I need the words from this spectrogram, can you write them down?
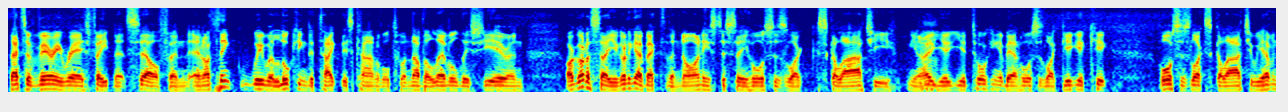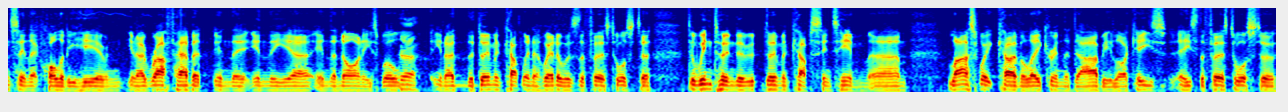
that's a very rare feat in itself. And, and I think we were looking to take this carnival to another level this year. And I've got to say, you've got to go back to the 90s to see horses like Schillaci. You know, mm. you're, you're, talking about horses like Giga Kick, horses like Schillaci. We haven't seen that quality here. And, you know, Rough Habit in the in the uh, in the 90s. Well, yeah. you know, the Doomben Cup winner, Huetor, was the first horse to, to win two Doomben Cups since him. Um, last week Kovalica in the Derby, like he's he's the first horse to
